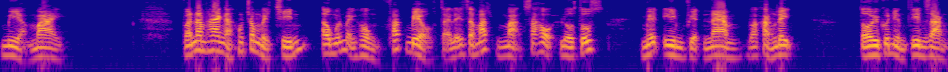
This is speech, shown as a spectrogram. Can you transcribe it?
mỉa mai. Vào năm 2019, ông Nguyễn Mạnh Hùng phát biểu tại lễ ra mắt mạng xã hội Lotus Made in Việt Nam và khẳng định Tôi có niềm tin rằng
